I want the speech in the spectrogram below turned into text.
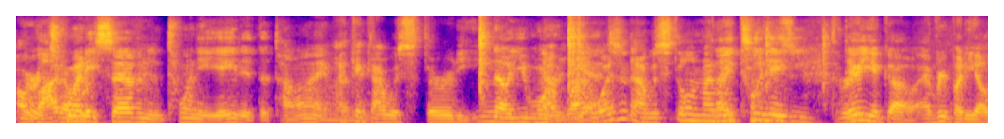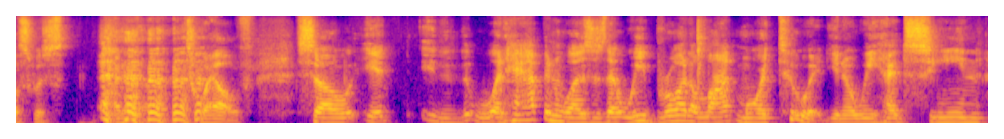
a were lot 27 and 28 at the time. of. I think I was thirty. No, you weren't I yet. wasn't. I was still in my late twenties. 1983. There you go. Everybody else was I don't know, twelve. So it. What happened was is that we brought a lot more to it. You know, we had seen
